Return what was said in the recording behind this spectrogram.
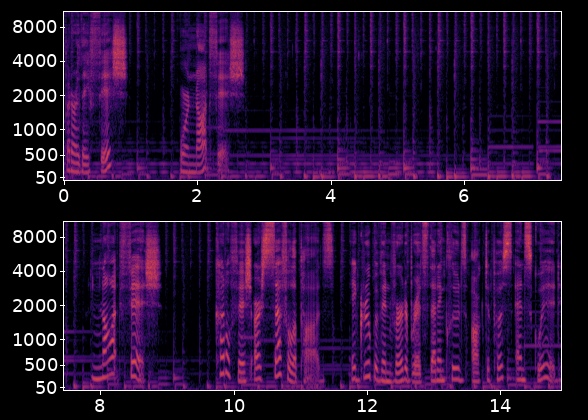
but are they fish or not fish? Not fish. Cuttlefish are cephalopods, a group of invertebrates that includes octopus and squid.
